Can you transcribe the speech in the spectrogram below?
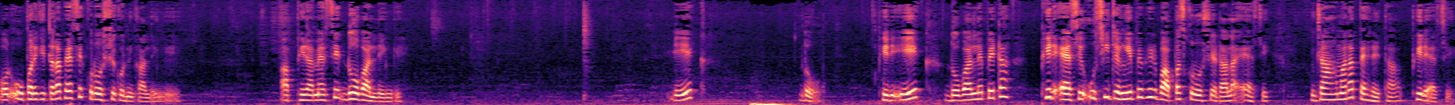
और ऊपर की तरफ़ ऐसे क्रोशे को निकालेंगे। अब फिर हम ऐसे दो बार लेंगे। एक, दो। फिर एक, दो बार लपेटा फिर ऐसे उसी जगह पे फिर वापस क्रोशिया डाला ऐसे, जहाँ हमारा पहले था, फिर ऐसे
